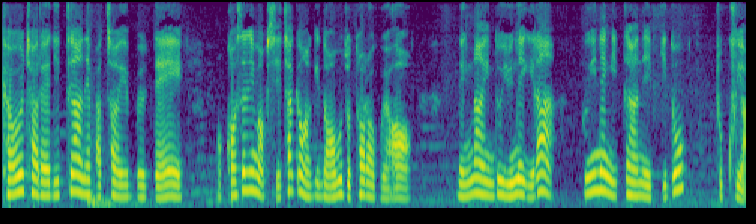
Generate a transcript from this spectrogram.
겨울철에 니트 안에 받쳐 입을 때 어, 거슬림 없이 착용하기 너무 좋더라고요. 넥라인도 유넥이라 V넥 니트 안에 입기도 좋고요.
